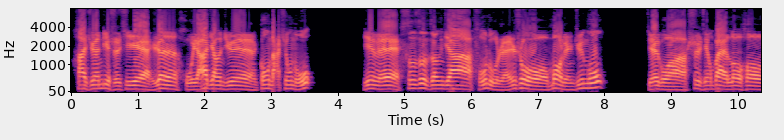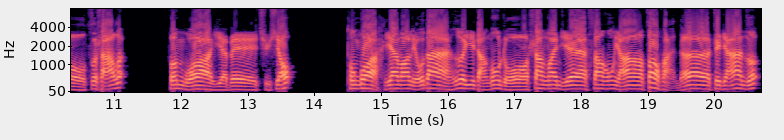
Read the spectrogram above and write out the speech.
汉宣帝时期任虎牙将军，攻打匈奴，因为私自增加俘虏人数，冒领军功。结果事情败露后自杀了，封国也被取消。通过燕王刘旦恶意长公主上官桀、桑弘羊造反的这件案子，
